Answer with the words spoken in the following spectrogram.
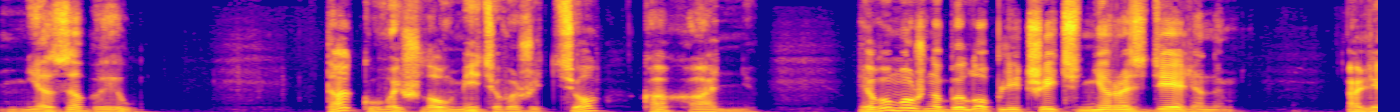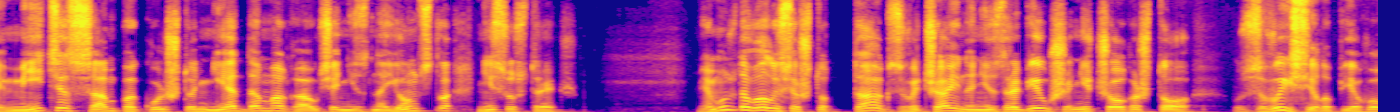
не забыў. Так увайшло ў міцева жыццё каханне. Яго можна было б лічыць нераздзеленым. Але міця сам пакуль што не дамагаўся ні знаёмства, ні сустрэч. Яму здавалася, што так звычайна не зрабіўшы нічога, што узвысіла б яго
